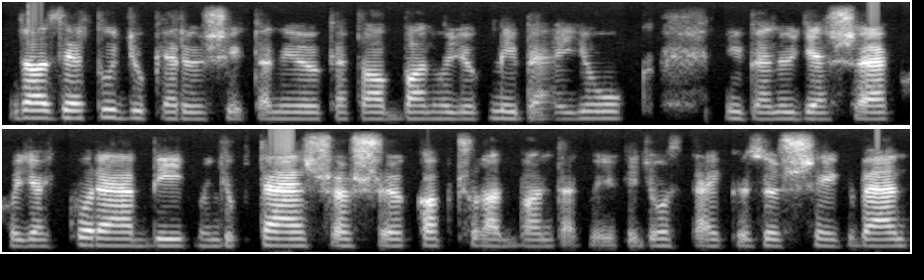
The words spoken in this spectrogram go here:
de azért tudjuk erősíteni őket abban, hogy ők miben jók, miben ügyesek, hogy egy korábbi mondjuk társas kapcsolatban, tehát mondjuk egy osztályközösségben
